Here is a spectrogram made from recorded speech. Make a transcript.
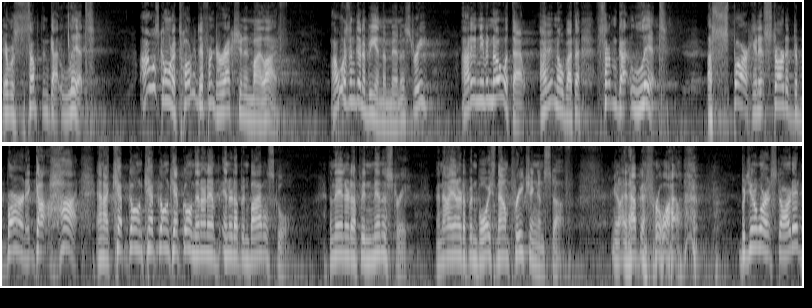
There was something got lit. I was going a total different direction in my life. I wasn't going to be in the ministry. I didn't even know what that, I didn't know about that. Something got lit, a spark, and it started to burn. It got hot. And I kept going, kept going, kept going. Then I ended up in Bible school. And they ended up in ministry. And now I ended up in Boise. Now I'm preaching and stuff. You know, and have been for a while. But you know where it started?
